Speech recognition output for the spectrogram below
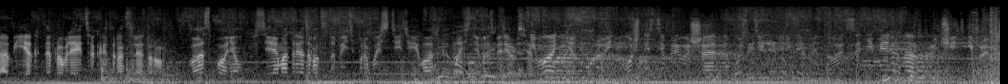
Объект направляется к ретранслятору. Вас понял. Всем отрядам отступить, пропустите его. Мы с ним разберемся. Внимание! Уровень мощности превышает допустимый. Рекомендуется немедленно отключить и провести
